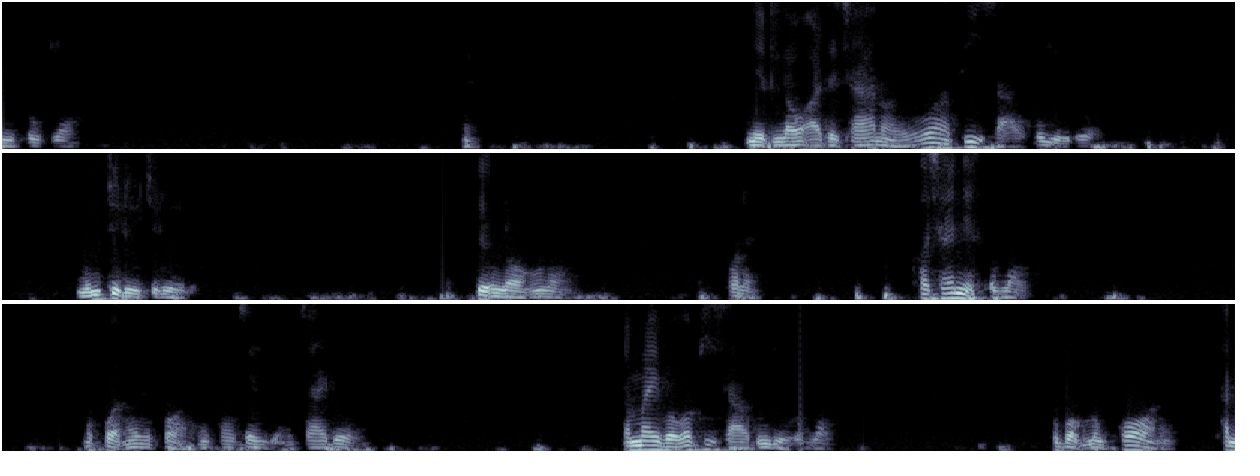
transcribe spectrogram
มีทุกข์แล้วเน็ตเราอาจจะช้าหน่อยเพราะว่าพี่สาวเขาอยู่ด้วยหมุนจุลุจุลุเรื่องรองของเราเพราะอะไรเขาใช้เน็ตกับเราเราปล่อยให้เขาปล่อยให้เขาใช้อย่างใช้ด้วยทำไมบอกว่าพี่สาวต้องอยู่กับเรา บอกหลวงพ่อนี่ยท่าน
